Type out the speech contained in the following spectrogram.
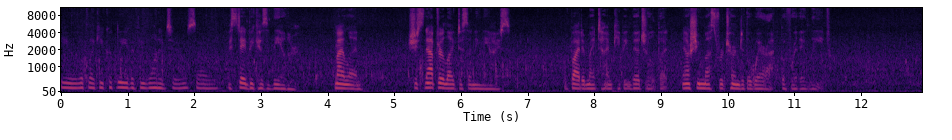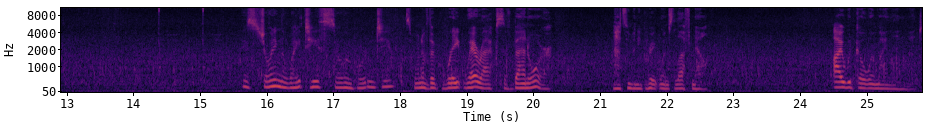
You look like you could leave if you wanted to, so... I stayed because of the other. Mylen. She snapped her leg descending the ice. I bided my time keeping vigil, but now she must return to the Werak before they leave. Is joining the White Teeth so important to you? It's one of the great Weraks of Banor. Not so many great ones left now. I would go where Mylen went.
